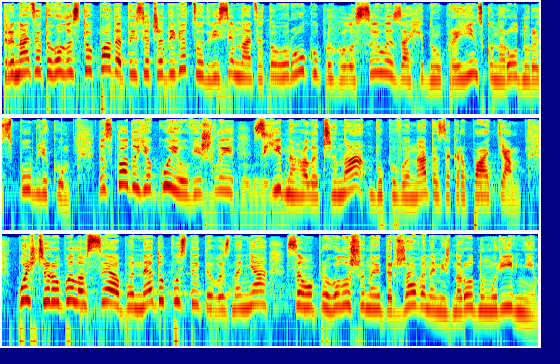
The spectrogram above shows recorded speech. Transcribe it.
13 листопада 1918 року проголосили Західноукраїнську Народну Республіку, до складу якої увійшли Східна Галичина, Буковина та Закарпаття. Польща робила все, аби не допустити визнання самопроголошеної держави на міжнародному рівні.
